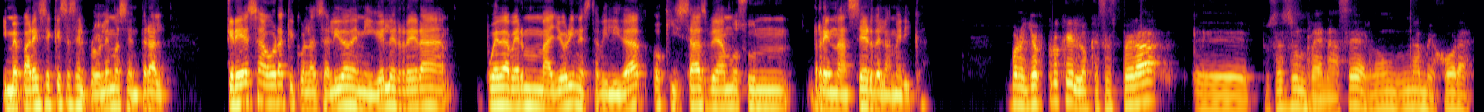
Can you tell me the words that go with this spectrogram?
y me parece que ese es el problema central. ¿Crees ahora que con la salida de Miguel Herrera puede haber mayor inestabilidad o quizás veamos un renacer del América? Bueno, yo creo que lo que se espera eh, pues es un renacer, ¿no? una mejora.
